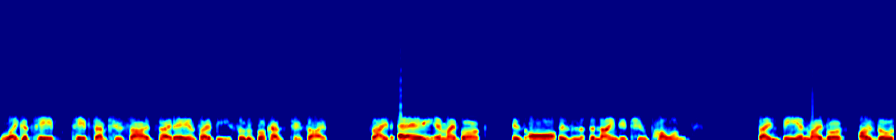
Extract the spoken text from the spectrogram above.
like a tape, tapes have two sides, side A and side B. So the book has two sides. Side A in my book is all is the 92 poems. Side B in my book are those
